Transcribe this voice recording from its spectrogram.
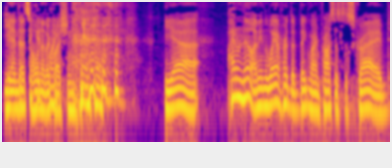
Yeah, Yeah, that's that's, a a whole good other point. question. yeah. I don't know. I mean, the way I've heard the big mind process described,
